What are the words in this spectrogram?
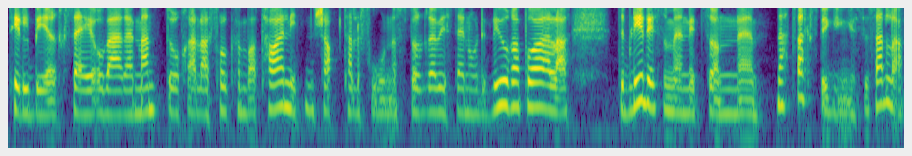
tilbyr seg å være en mentor, eller at folk kan bare ta en liten kjapp telefon og spørre hvis det er noe de lurer på, eller Det blir liksom en litt sånn eh, nettverksbygging i seg selv, da.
